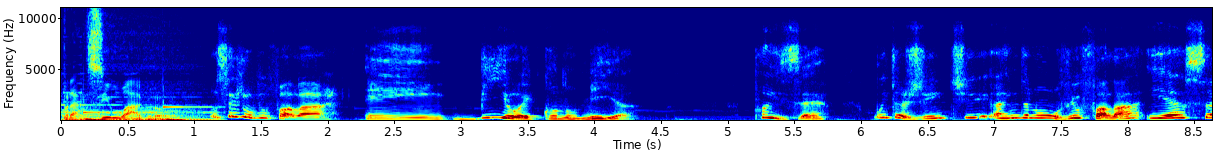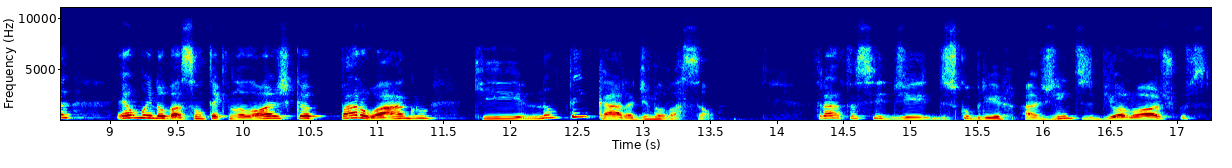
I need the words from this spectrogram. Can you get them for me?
Brasil Agro. Você já ouviu falar em bioeconomia? Pois é, muita gente ainda não ouviu falar e essa é uma inovação tecnológica para o agro que não tem cara de inovação. Trata-se de descobrir agentes biológicos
